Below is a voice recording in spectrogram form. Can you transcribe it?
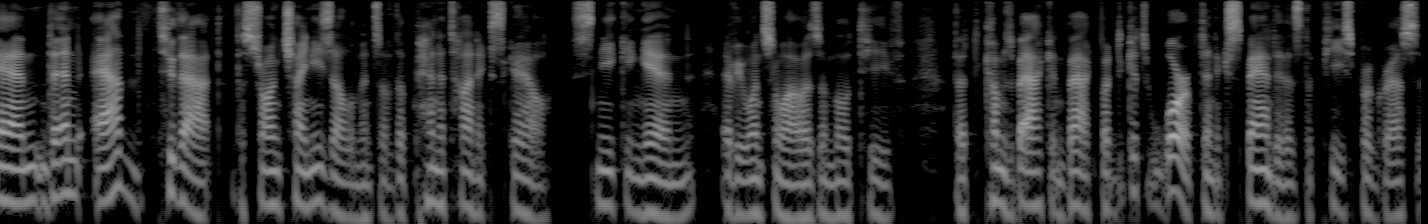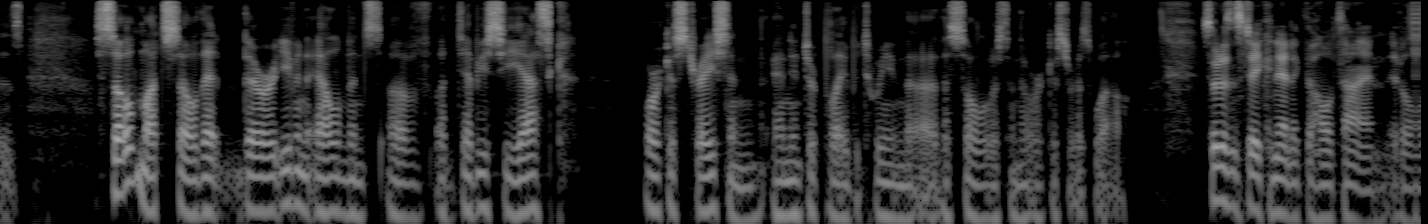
and then add to that the strong Chinese elements of the pentatonic scale sneaking in every once in a while as a motif that comes back and back, but it gets warped and expanded as the piece progresses. So much so that there are even elements of a Debussy esque orchestration and interplay between the, the soloist and the orchestra as well. So it doesn't stay kinetic the whole time. It'll.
